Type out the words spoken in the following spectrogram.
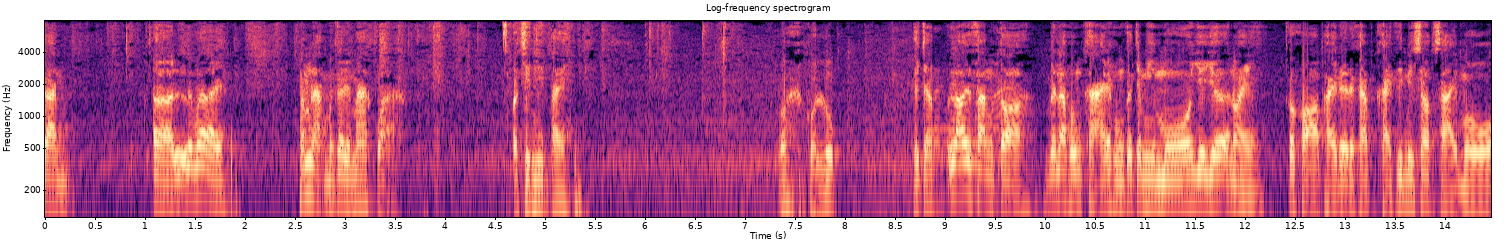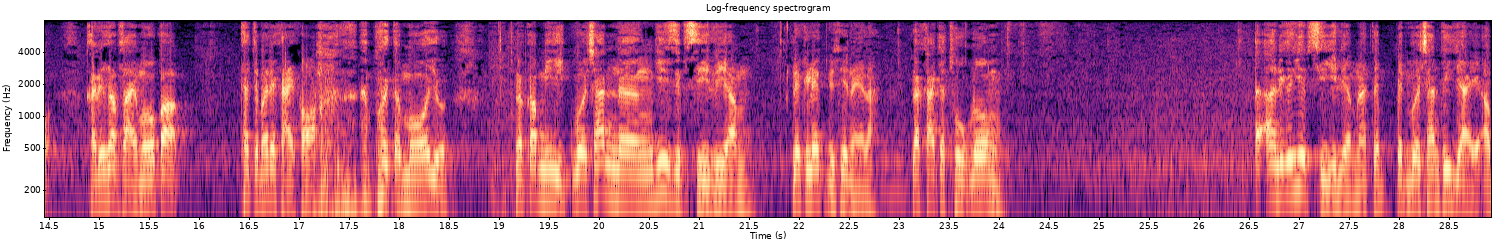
การ เออเรียกว่าอะไร น้ำหนักมันก็เลยมากกว่า เอาชิ้นนี้ไปโอ้ยขนลุก เดี๋ยวจะเล่าให้ฟังต่อ เวลาผมขายเนี่ยผมก็จะมีโม้เยอะๆหน่อย ก็ขออภัยด้วยนะครับ ใครที่ไม่ชอบสายโม้ใครที่ชอบสายโม้ก็แทบจะไม่ได้ขายของเพราะแต่โม้อยู่ แล้วก็มีอีกเวอร์ชั่นหนึ่ง24 เหลี่ยม เล็กๆ อยู่ที่ไหนล่ะ ราคาจะถูกลง อันนี้ก็ยี่สี่เหลี่ยมนะ แต่เป็นเวอร์ชั่นที่ใหญ่เอา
